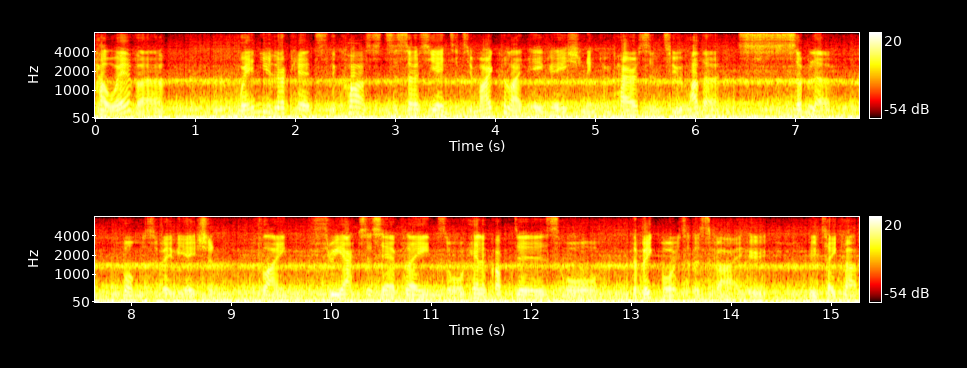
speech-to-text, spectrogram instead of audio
However, when you look at the costs associated to microlight aviation in comparison to other similar forms of aviation, flying three-axis airplanes or helicopters or the big boys of the sky who, who take up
